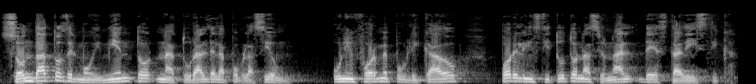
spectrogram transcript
Son datos del Movimiento Natural de la Población, un informe publicado por el Instituto Nacional de Estadística.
